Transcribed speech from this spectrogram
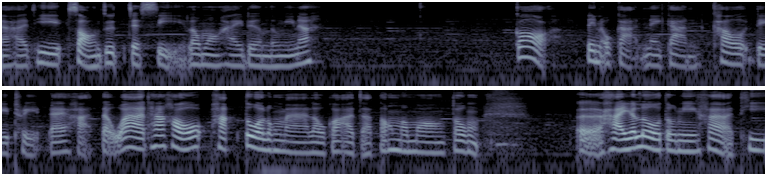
นะคะที่ 2.74 เรามองไฮเดิมตรงนี้นะ ก็เป็นโอกาสในการเข้า day trade ได้ค่ะ แต่ว่าถ้าเขาพักตัวลงมาเราก็อาจจะต้องมามองตรงเอ่อ higher low ตรงนี้ค่ะ ที่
